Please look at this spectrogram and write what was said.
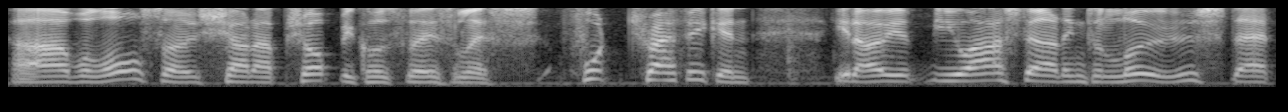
uh, will also shut up shop because there's less foot traffic. And, you know, you are starting to lose that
